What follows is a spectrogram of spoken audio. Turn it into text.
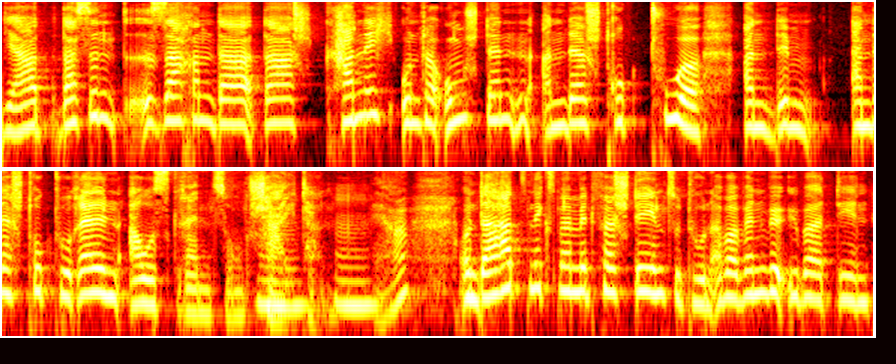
ja, das sind Sachen, da, da kann ich unter Umständen an der Struktur, an dem, an der strukturellen Ausgrenzung mhm, scheitern. Mhm. Ja, und da hat's nichts mehr mit Verstehen zu tun. Aber wenn wir über den,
